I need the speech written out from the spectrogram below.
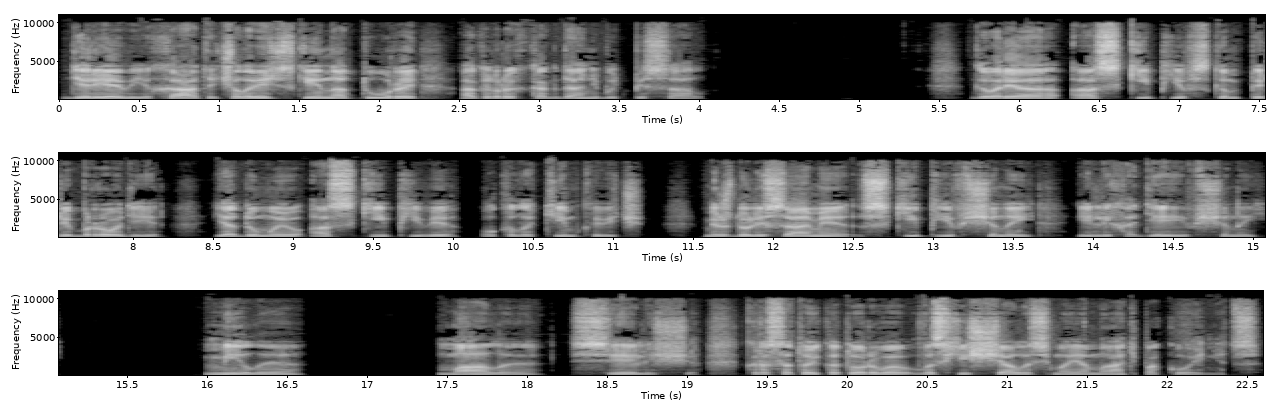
деревья, хаты, человеческие натуры, о которых когда-нибудь писал. Говоря о Скипьевском перебродье, я думаю о Скипьеве около Тимкович, между лесами Скипьевщиной и Лиходеевщиной. Милое, малое селище, красотой которого восхищалась моя мать-покойница.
